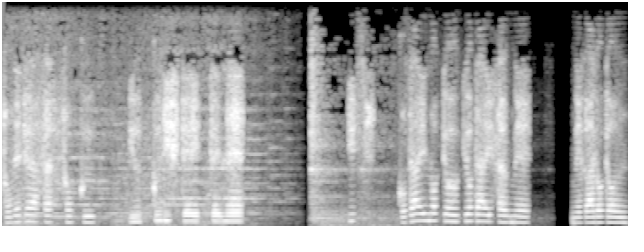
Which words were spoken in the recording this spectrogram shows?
それじゃあ早速、ゆっくりしていってね。1、古代の超巨大サメ、メガロドン。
